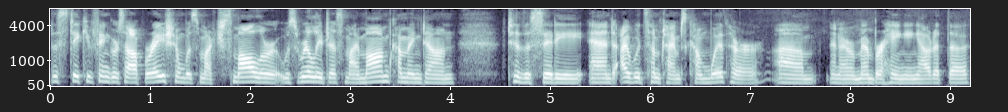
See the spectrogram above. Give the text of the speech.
the Sticky Fingers operation was much smaller. It was really just my mom coming down to the city, and I would sometimes come with her. Um, and I remember hanging out at the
